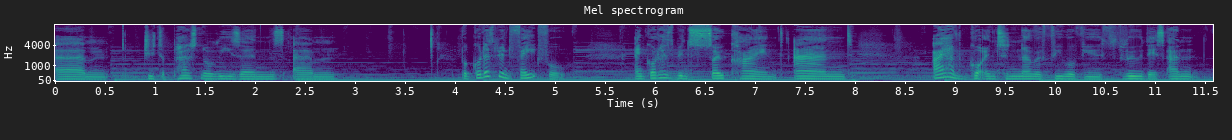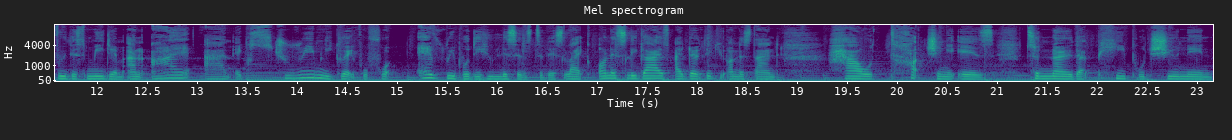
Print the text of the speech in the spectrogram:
um, due to personal reasons, um, but God has been faithful, and God has been so kind, and I have gotten to know a few of you through this and through this medium, and I am extremely grateful for everybody who listens to this. Like, honestly, guys, I don't think you understand how touching it is to know that people tune in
